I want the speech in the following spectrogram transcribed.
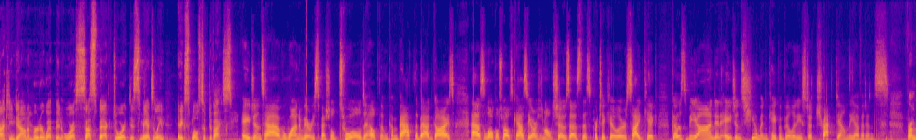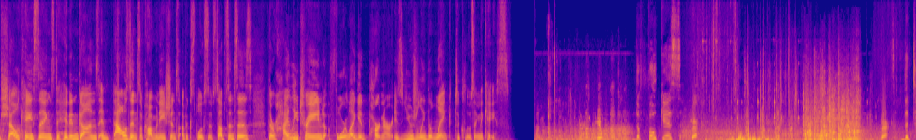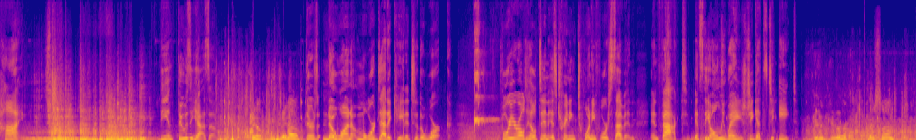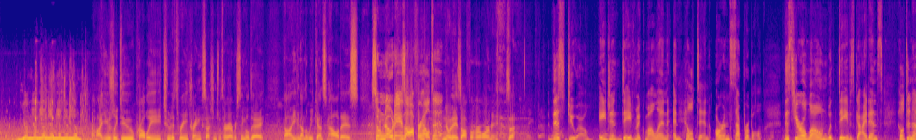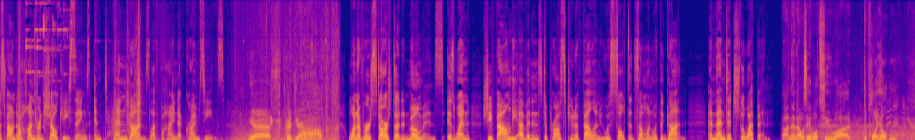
tracking down a murder weapon or a suspect or dismantling an explosive device. Agents have one very special tool to help them combat the bad guys. As Local 12's Cassie Arsenault shows us, this particular sidekick goes beyond an agent's human capabilities to track down the evidence. From shell casings to hidden guns and thousands of combinations of explosive substances, their highly trained four-legged partner is usually the link to closing the case. The focus. Back. Back. The time. The enthusiasm. There's no one more dedicated to the work. Four year old Hilton is training 24 7. In fact, it's the only way she gets to eat. Good girl. Good some. Yum, yum, yum, yum, yum, yum, yum. Um, I usually do probably two to three training sessions with her every single day, uh, even on the weekends and holidays. So no days off for Hilton? No days off for her or me. So. This duo, Agent Dave McMullen and Hilton, are inseparable. This year alone, with Dave's guidance, Hilton has found 100 shell casings and 10 guns left behind at crime scenes. Yes, good job. One of her star studded moments is when she found the evidence to prosecute a felon who assaulted someone with a gun and then ditched the weapon. And then I was able to uh, deploy Hilton.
